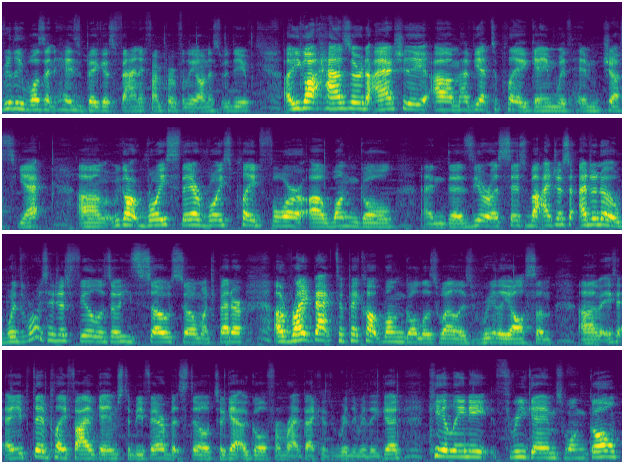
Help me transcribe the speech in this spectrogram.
really wasn't his biggest fan, if I'm perfectly honest with you. Uh, you got Hazard. I actually um, have yet to play a game with him just yet. Um, we got Reus there. Reus played for uh, one goal and uh, zero assists. But I just, I don't know. With Reus, I just feel as though he's so, so much better. A right back to pick up one goal as well is really awesome. Um, he did play five games, to be fair, but still, to get a goal from right back is really, really good. Chiellini, three games, one goal.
